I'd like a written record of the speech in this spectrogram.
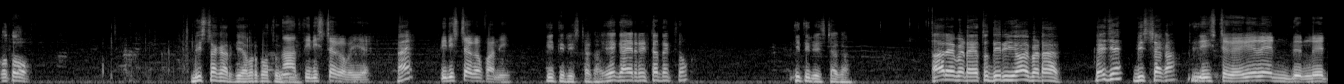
কত? বিশ টাকা আর কি আবার কত? না তিরিশ টাকা ভাইয়া। হ্যাঁ? তিরিশ টাকা পানি। কি তিরিশ টাকা? এ গায়ের রেটটা দেখছ কি তিরিশ টাকা? আরে বেটা এত দেরি হয় বেটা। এই যে বিশ টাকা। তিরিশ টাকা রেট রেট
